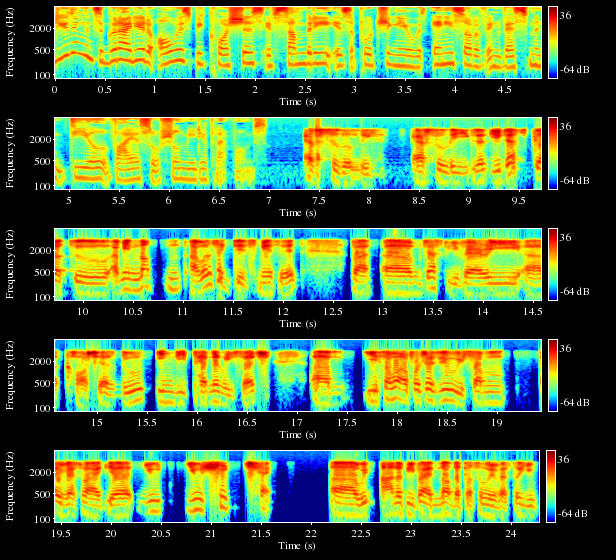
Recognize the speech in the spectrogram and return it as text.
do you think it's a good idea to always be cautious if somebody is approaching you with any sort of investment deal via social media platforms? Absolutely, absolutely. You just got to. I mean, not. I wouldn't say dismiss it, but um, just be very uh, cautious. Do independent research. Um, if someone approaches you with some investment idea, you you should check uh, with other people and not the person who invested you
